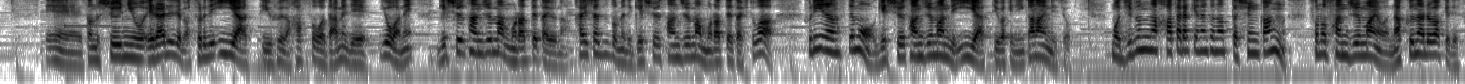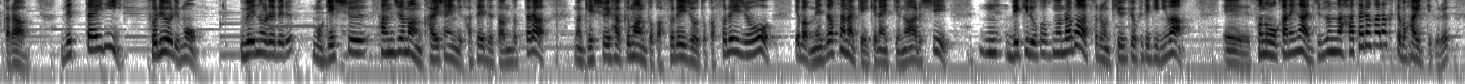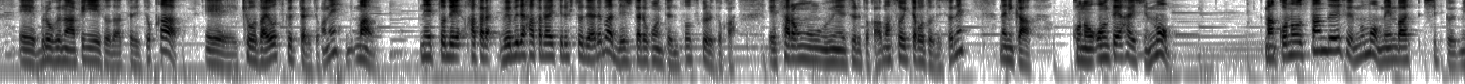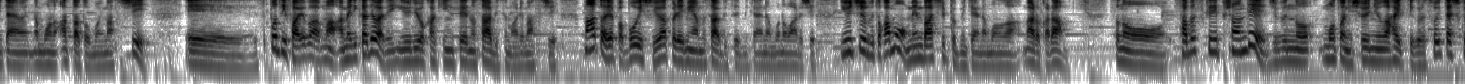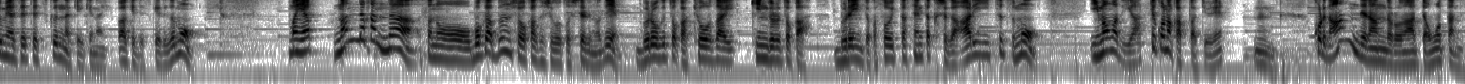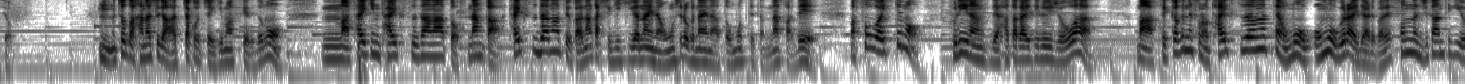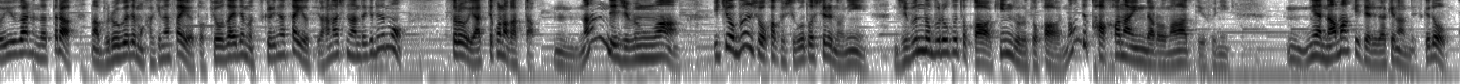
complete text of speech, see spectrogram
えー、その収入を得られればそれでいいやっていう風な発想はダメで、要はね、月収30万もらってたような、会社勤めで月収30万もらってた人は、フリーランスでも月収30万でいいやっていうわけにいかないんですよ。もう自分が働けなくなった瞬間、その30万円はなくなるわけですから、絶対にそれよりも上のレベル、もう月収30万会社員で稼いでたんだったら、まあ、月収100万とかそれ以上とかそれ以上をやっぱ目指さなきゃいけないっていうのはあるし、できることならば、それも究極的には、えー、そのお金が自分が働かなくても入ってくる、えー、ブログのアフィリエイトだったりとか、えー、教材を作ったりとかね、まあ、ネットで働、ウェブで働いてる人であればデジタルコンテンツを作るとか、えー、サロンを運営するとか、まあそういったことですよね。何か、この音声配信も、まあ、このスタンド FM もメンバーシップみたいなものあったと思いますし、えー、Spotify は、まあ、アメリカではね、有料課金制のサービスもありますし、まあ、あとはやっぱ、 Voicy はプレミアムサービスみたいなものもあるし、YouTube とかもメンバーシップみたいなものがあるから、その、サブスクリプションで自分の元に収入が入ってくる、そういった仕組みは絶対作んなきゃいけないわけですけれども、まあ、や、なんだかんだ、その、僕は文章を書く仕事してるので、ブログとか教材、Kindle とか、ブレインとかそういった選択肢がありつつも、今までやってこなかったっていうね。うん。これなんでなんだろうなって思ったんですよ。うん、ちょっと話があっちゃこっちゃいきますけれども、うん、まあ最近退屈だなと、なんか退屈だなというか、なんか刺激がないな、面白くないなと思ってた中で、まあそうは言っても、フリーランスで働いてる以上は、まあせっかくね、その退屈だなって思う、思うぐらいであればね、そんな時間的余裕があるんだったら、まあブログでも書きなさいよと、教材でも作りなさいよっていう話なんだけれども、それをやってこなかった。うん。なんで自分は、一応文章を書く仕事してるのに、自分のブログとか、Kindle とか、なんで書かないんだろうなっていうふうに、うん、いや、怠けてるだけなんですけど、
